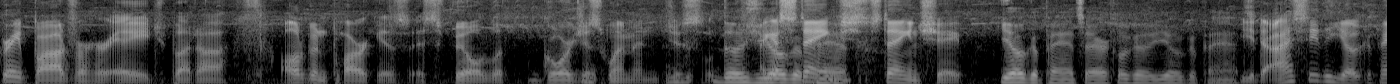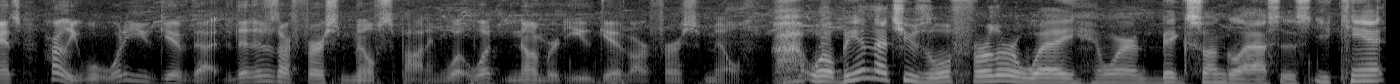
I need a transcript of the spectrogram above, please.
great bod for her age. But uh, Audubon Park is is filled with gorgeous women, just Those I guess yoga staying pants. staying in shape. yoga pants, Eric. Look at the yoga pants. Yeah, I see the yoga pants. Harley, wh- what do you give that? Th- This is our first MILF spotting. What what number do you give our first MILF? Well, being that she was a little further away and wearing big sunglasses, you can't,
